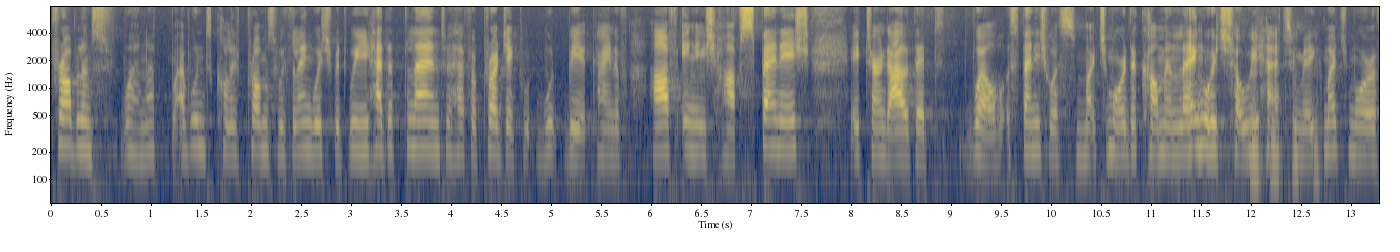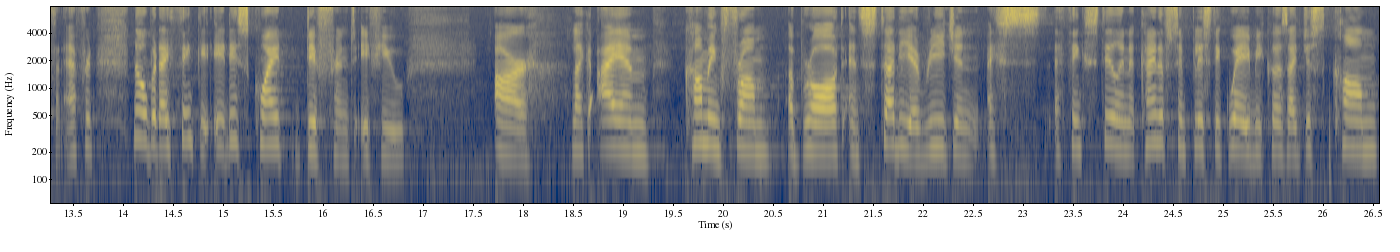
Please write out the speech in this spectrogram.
problems, well, not, I wouldn't call it problems with language, but we had a plan to have a project would be a kind of half English, half Spanish. It turned out that well, Spanish was much more the common language, so we had to make much more of an effort. No, but I think it, it is quite different if you are, like I am coming from abroad and study a region, I, I think still in a kind of simplistic way because I just come,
